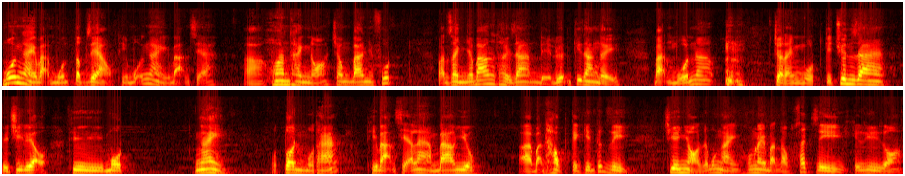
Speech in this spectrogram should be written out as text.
mỗi ngày bạn muốn tập dẻo thì mỗi ngày bạn sẽ à, hoàn thành nó trong bao nhiêu phút. Bạn dành cho bao nhiêu thời gian để luyện kỹ năng đấy. Bạn muốn uh, trở thành một cái chuyên gia về trị liệu thì một ngày một tuần một tháng thì bạn sẽ làm bao nhiêu? À, bạn học cái kiến thức gì? Chia nhỏ ra một ngày hôm nay bạn đọc sách gì cái gì đó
